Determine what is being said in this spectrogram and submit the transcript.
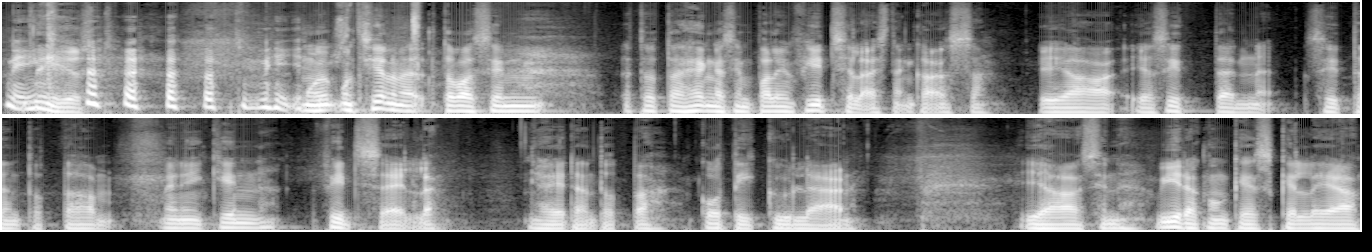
Niin, Niin just. niin Mutta just. mut siellä mä tavasin, tota, hengäsin paljon fitsiläisten kanssa ja, ja sitten, sitten tota, meninkin fitseille heidän tota, kotikylään ja sinne viidakon keskelle ja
